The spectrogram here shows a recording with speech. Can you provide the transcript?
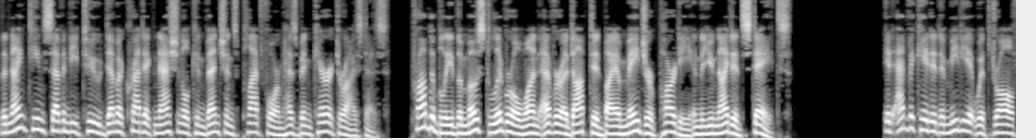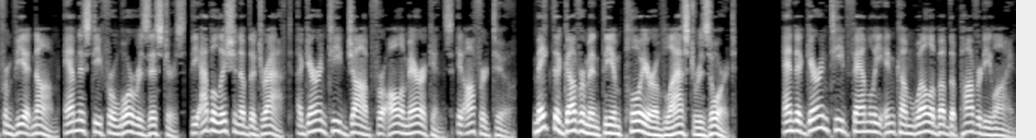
The 1972 Democratic National Convention's platform has been characterized as probably the most liberal one ever adopted by a major party in the United States. It advocated immediate withdrawal from Vietnam, amnesty for war resistors, the abolition of the draft, a guaranteed job for all Americans it offered to "...make the government the employer of last resort", and a guaranteed family income well above the poverty line.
